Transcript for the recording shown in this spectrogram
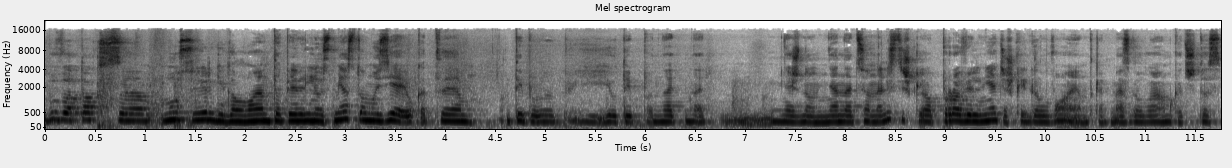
buvo toks e, mūsų irgi galvojant apie Vilniaus miesto muziejų, kad e, taip, jau taip, na, na, nežinau, ne nacionalistiškai, o provilnietiškai galvojant, kad mes galvojam, kad šitas,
